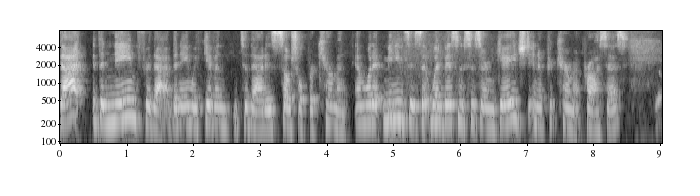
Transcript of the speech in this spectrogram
that the name for that, the name we've given to that is social procurement. And what it means is that when businesses are engaged in a procurement process, yeah.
